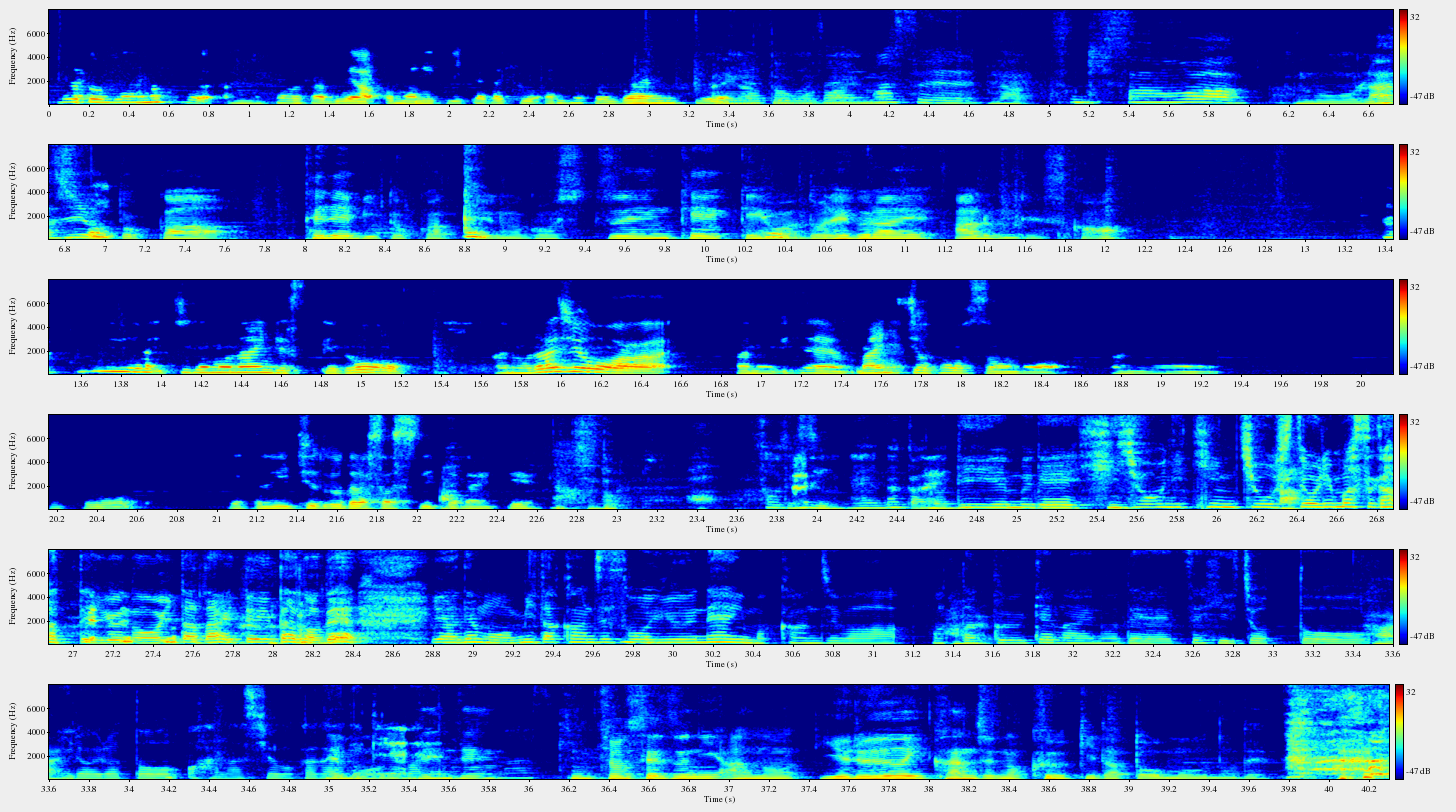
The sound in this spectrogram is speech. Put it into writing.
りがとうございます。あの、この度はお招きいただきありがとうございます。ありがとうございます。夏木さんはあのラジオとか、テレビとかっていうのご出演経験はどれぐらいあるんですか？テレビは一度もないんですけど、あの、ラジオは、あの、以前、毎日放送の、あの、えっと、やつに一度出させていただいて、一度。あ、そうですよね。なんか DM で非常に緊張しておりますがっていうのをいただいていたので、いやでも見た感じそういうね今感じは全く受けないので、ぜひちょっとはい。いろいろとお話をお伺いできればと思います。緊張せずにあのゆるい感じの空気だと思うので。こ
